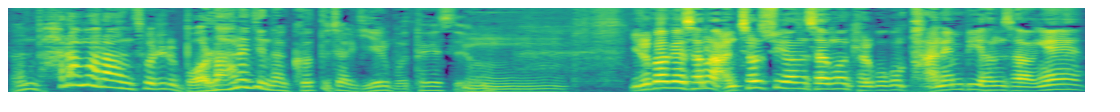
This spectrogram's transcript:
난 하나만 하는 소리를 뭘 하는지 난 그것도 잘 이해를 못 하겠어요. 음, 일각에서는 안철수 현상은 결국은 반엠비 현상의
